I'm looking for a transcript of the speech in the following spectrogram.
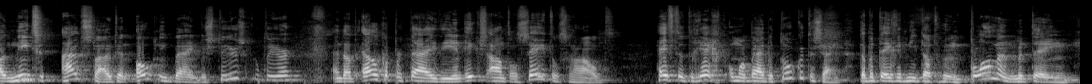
uh, niet uitsluiten, en ook niet bij een bestuurscultuur. En dat elke partij die een x aantal zetels haalt, heeft het recht om erbij betrokken te zijn. Dat betekent niet dat hun plannen meteen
